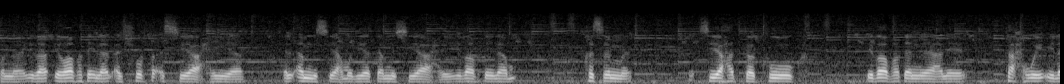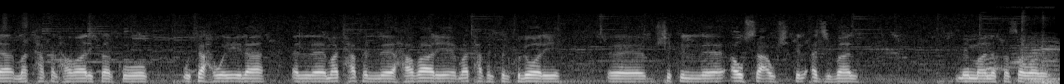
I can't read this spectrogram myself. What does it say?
قلنا. إضافة إلى الشرطة السياحية الأمن السياحي مديرية الأمن السياحي إضافة إلى قسم سياحة كركوك إضافة يعني تحوي إلى متحف الحضاري كركوك وتحوي إلى المتحف الحضاري متحف الفلكلوري آه، بشكل أوسع وبشكل أجمل مما نتصوره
